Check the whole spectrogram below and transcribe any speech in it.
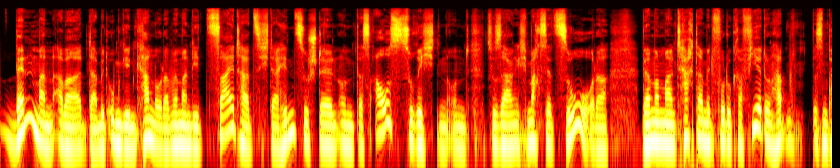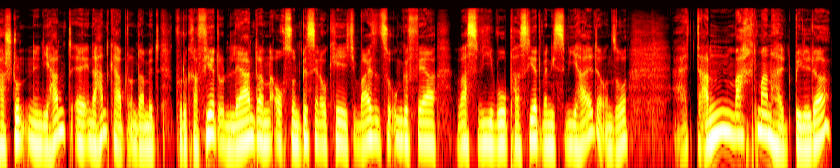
wenn man aber damit umgehen kann oder wenn man die Zeit hat, sich da hinzustellen und das auszurichten und zu sagen, ich mache es jetzt so oder wenn man mal einen Tag damit fotografiert und hat es ein paar Stunden in, die Hand, äh, in der Hand gehabt und damit fotografiert und lernt dann auch so ein bisschen, okay, ich weiß jetzt so ungefähr, was wie wo passiert, wenn ich es wie halte und so, äh, dann macht man halt Bilder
